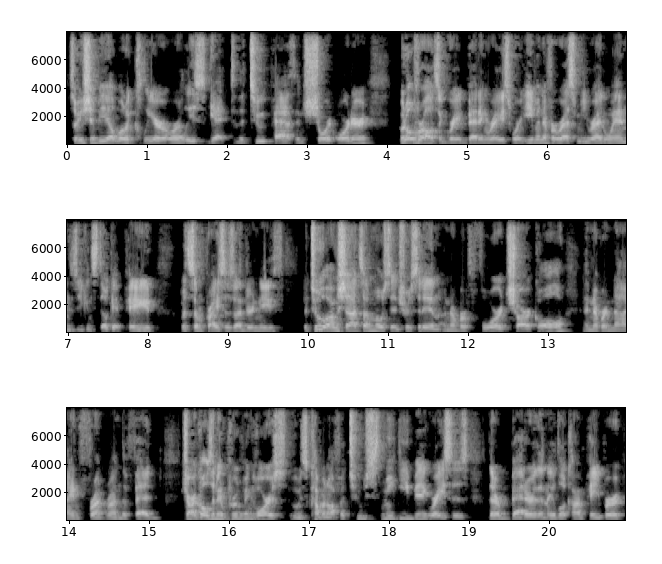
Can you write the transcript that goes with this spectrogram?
so he should be able to clear or at least get to the tooth path in short order. But overall, it's a great betting race where even if Arrest Me Red wins, you can still get paid with some prices underneath. The two long shots I'm most interested in are number four, Charcoal, and number nine, Front Run the Fed. Charcoal's an improving horse who's coming off of two sneaky big races that are better than they look on paper.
